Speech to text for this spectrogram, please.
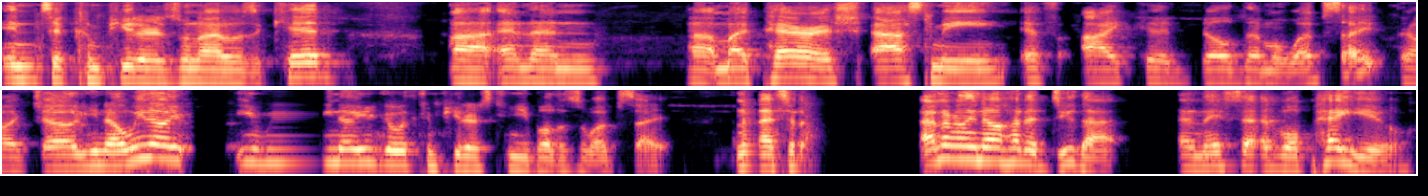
into computers when I was a kid. Uh, and then uh, my parish asked me if I could build them a website. They're like, Joe, you know, we know you, know you're good with computers. Can you build us a website? And I said, I don't really know how to do that and they said, "We'll pay you."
